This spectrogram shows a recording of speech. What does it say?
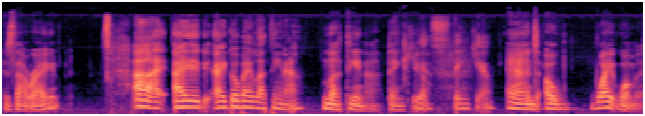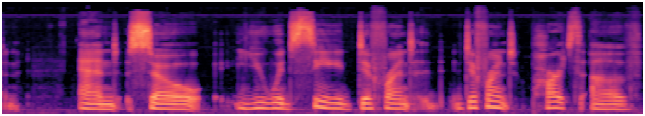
Is that right? Uh, I I go by Latina. Latina, thank you. Yes, thank you. And a white woman, and so you would see different different parts of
